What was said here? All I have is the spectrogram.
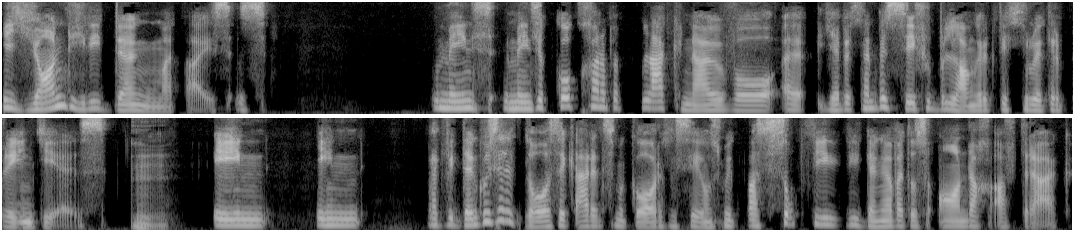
beyond hierdie ding, Matthys, is mense mense kop gaan op 'n plek nou waar uh, jy begin besef hoe belangrik die groter prentjie is. Mm. En en ek dink ons het dit laasweek ergens mekaar gesê ons moet pas op vir hierdie dinge wat ons aandag aftrek.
